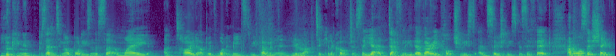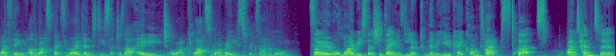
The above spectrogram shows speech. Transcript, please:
looking and presenting our bodies in a certain way are tied up with what it means to be feminine Yeah. in that particular culture. So yeah, definitely they're very culturally and socially specific and also shaped by thing other aspects of our identity such as our age or our class or our race, for example. So, all my research to date has looked within a UK context, but I tend to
